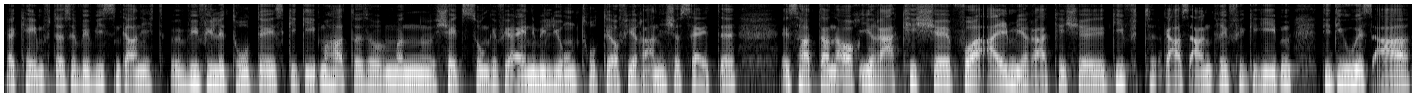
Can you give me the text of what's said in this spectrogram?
erkämpft. Also wir wissen gar nicht, wie viele Tote es gegeben hat. Also man schätzt so ungefähr eine Million Tote auf iranischer Seite. Es hat dann auch irakische, vor allem irakische Giftgasangriffe gegeben, die die USA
